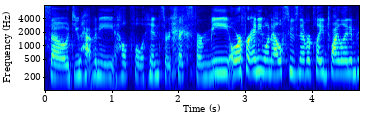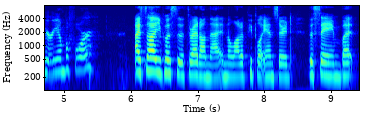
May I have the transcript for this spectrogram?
so, do you have any helpful hints or tricks for me or for anyone else who's never played Twilight Imperium before? I saw you posted a thread on that, and a lot of people answered the same, but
